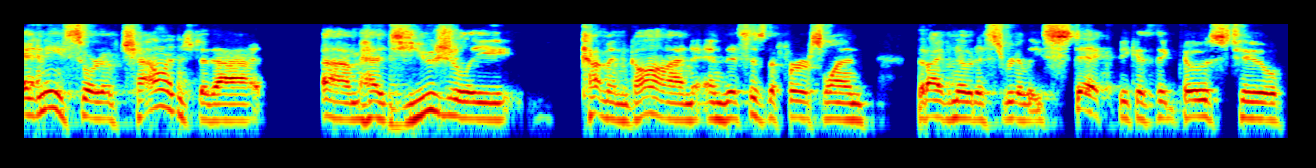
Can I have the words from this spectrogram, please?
any sort of challenge to that um, has usually come and gone. And this is the first one that I've noticed really stick because it goes to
